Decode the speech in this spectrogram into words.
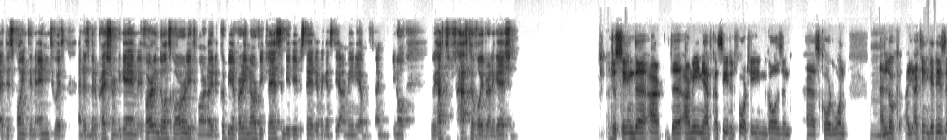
at this point an end to it and there's a bit of pressure in the game, if Ireland don't score early tomorrow night, it could be a very nervy place in the Aviva Stadium against the Armenia. And, you know, we have to have to avoid relegation. I've just seen the Ar- the Armenia have conceded 14 goals and uh, scored one. Mm. And look, I, I think it is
